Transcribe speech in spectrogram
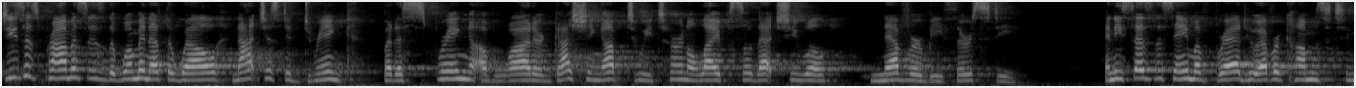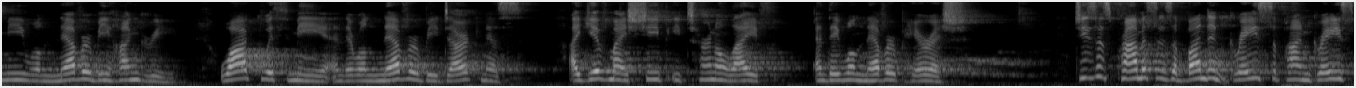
Jesus promises the woman at the well not just a drink, but a spring of water gushing up to eternal life so that she will never be thirsty. And he says the same of bread whoever comes to me will never be hungry. Walk with me, and there will never be darkness. I give my sheep eternal life, and they will never perish. Jesus promises abundant grace upon grace,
